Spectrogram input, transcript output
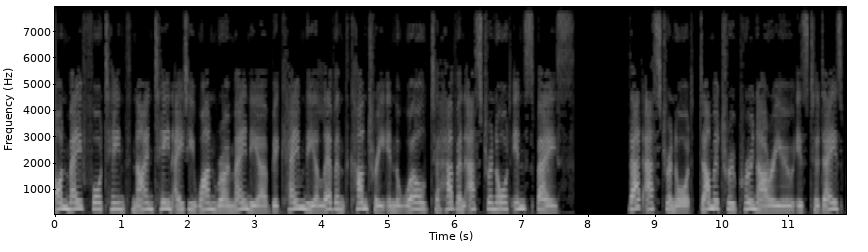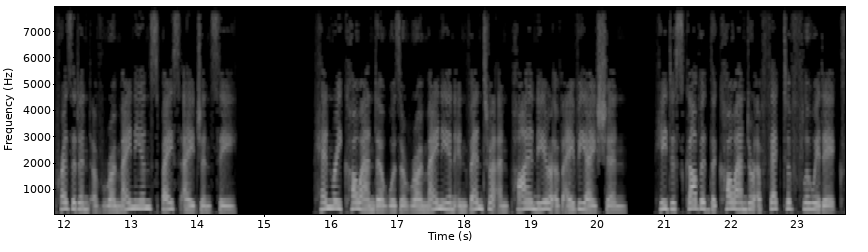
On May 14, 1981 Romania became the 11th country in the world to have an astronaut in space. That astronaut, Dumitru Prunariu is today's president of Romanian Space Agency. Henry Coandă was a Romanian inventor and pioneer of aviation. He discovered the Coandă effect of fluidics.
